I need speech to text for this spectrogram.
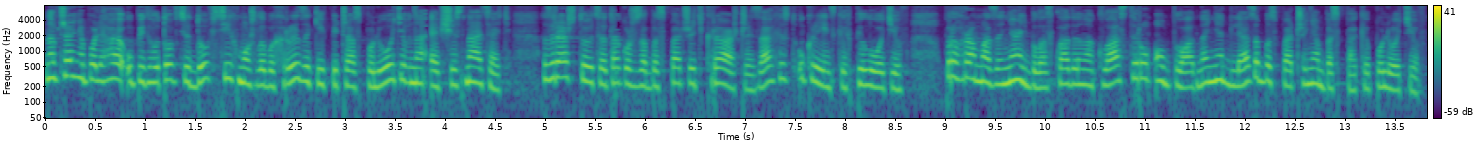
Навчання полягає у підготовці до всіх можливих ризиків під час польотів на F-16. Зрештою, це також забезпечить кращий захист українських пілотів. Програма занять була складена кластером обладнання для забезпечення безпеки польотів.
